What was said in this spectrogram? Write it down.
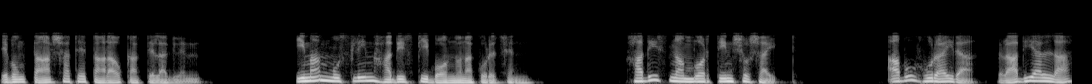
এবং তাঁর সাথে তাঁরাও কাঁদতে লাগলেন। ইমাম মুসলিম হাদিসটি বর্ণনা করেছেন। হাদিস নম্বর তিনশো ষাট। আবু হুরাইরা রাদিয়াল্লাহ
